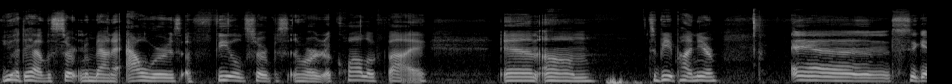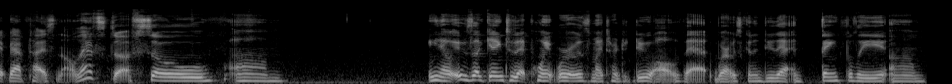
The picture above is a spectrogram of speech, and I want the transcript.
you had to have a certain amount of hours of field service in order to qualify, and um, to be a pioneer, and to get baptized and all that stuff. So um, you know, it was like getting to that point where it was my turn to do all of that, where I was going to do that. And thankfully, um,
